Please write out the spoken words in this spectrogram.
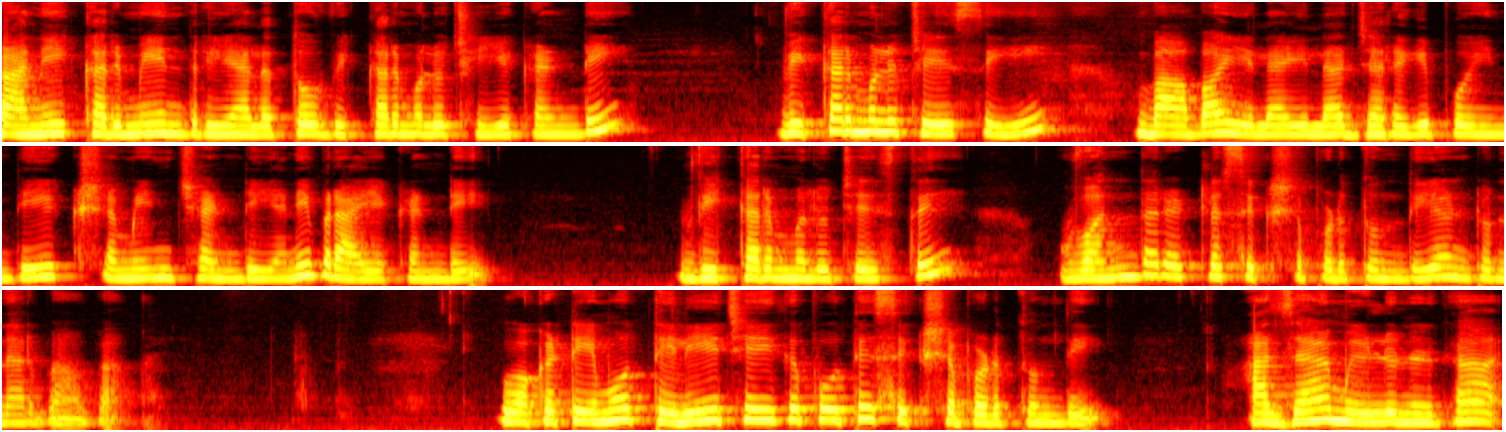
కానీ కర్మేంద్రియాలతో వికర్మలు చేయకండి. వికర్మలు చేసి బాబా ఇలా ఇలా జరిగిపోయింది క్షమించండి అని వ్రాయకండి. వికర్మలు చేస్తే వంద రెట్ల శిక్ష పడుతుంది అంటున్నారు బాబా. ఒకటేమో తెలియచేయకపోతే శిక్ష పడుతుంది. అజామీళునిగా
